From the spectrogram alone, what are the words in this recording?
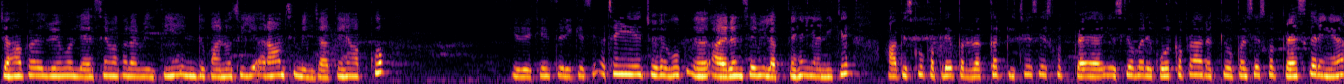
जहाँ पर जो है वो लेसें वगैरह मिलती हैं, इन दुकानों से ये आराम से मिल जाते हैं आपको। ये देखिए इस तरीके से। अच्छा ये जो है वो आयरन से भी लगते हैं, यानी कि आप इसको कपड़े पर रखकर पीछे से इसको इसके ऊपर एक और कपड़ा रख के ऊपर से इसको प्रेस करेंगे ना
